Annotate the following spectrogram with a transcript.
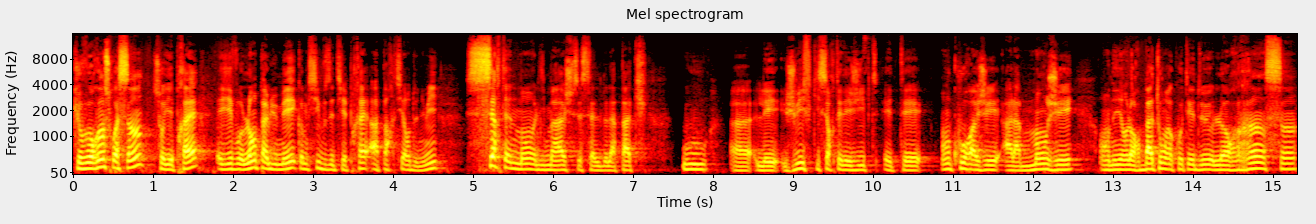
que vos reins soient sains, soyez prêts, ayez vos lampes allumées comme si vous étiez prêts à partir de nuit. Certainement, l'image, c'est celle de la Pâque où euh, les Juifs qui sortaient d'Égypte étaient encouragés à la manger en ayant leur bâton à côté d'eux, leurs reins sains,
